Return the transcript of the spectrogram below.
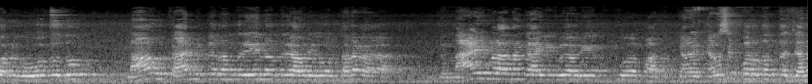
ಹೊರಗೆ ಹೋಗೋದು. ನಾವು ಕಾರ್ಮಿಕರಂದ್ರೆ ಏನಂದ್ರೆ ಅವರಿಗೆ ಒಂಥರ ನಾಯಿಗಳಾದಂಗೆ ಆಗಿವಿ ಅವರಿಗೆ ಕೆಲಸಕ್ಕೆ ಬರೋದಂಥ ಜನ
